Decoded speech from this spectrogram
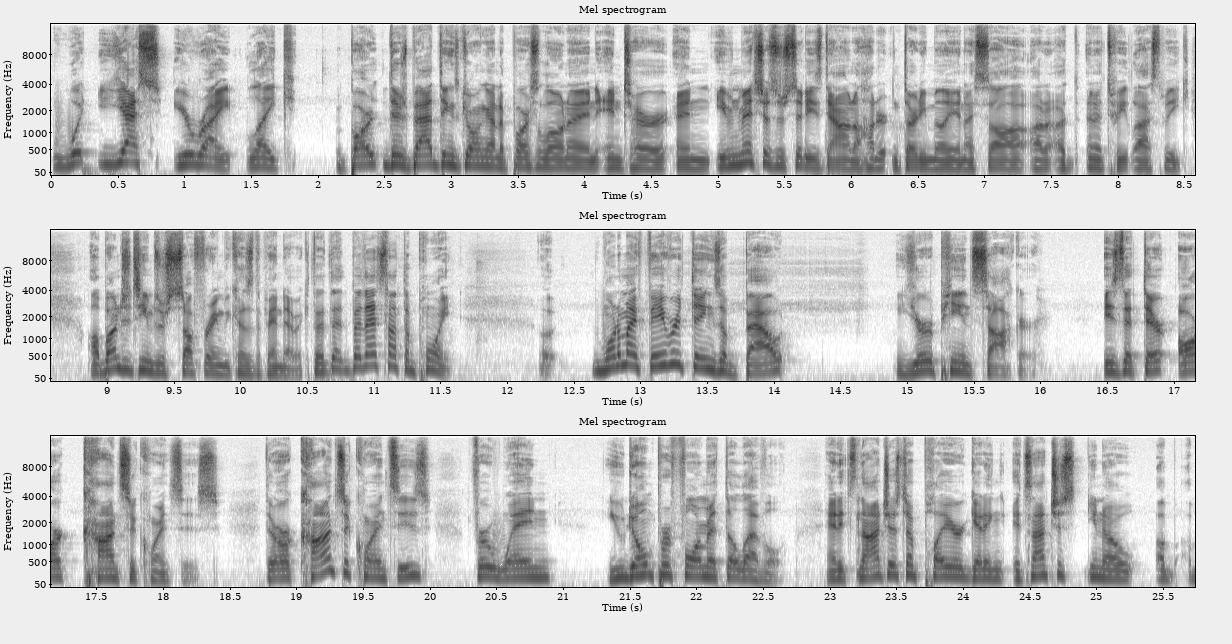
what? Yes, you're right. Like, Bar, there's bad things going on at Barcelona and Inter, and even Manchester City's down 130 million. I saw a, a, in a tweet last week. A bunch of teams are suffering because of the pandemic. That- that- but that's not the point. Uh, One of my favorite things about European soccer is that there are consequences. There are consequences for when you don't perform at the level. And it's not just a player getting it's not just, you know, a, a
